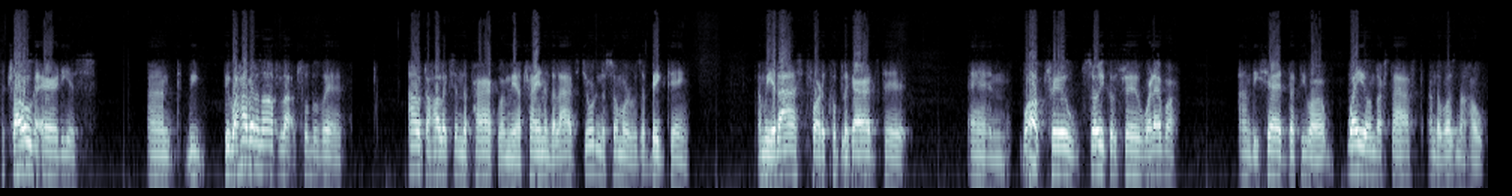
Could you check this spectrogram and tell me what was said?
patrol the areas, and we we were having an awful lot of trouble with alcoholics in the park when we were training the lads during the summer. It was a big thing, and we had asked for a couple of guards to um, walk through, cycle through, whatever and he said that they were way understaffed and there wasn't a hope.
